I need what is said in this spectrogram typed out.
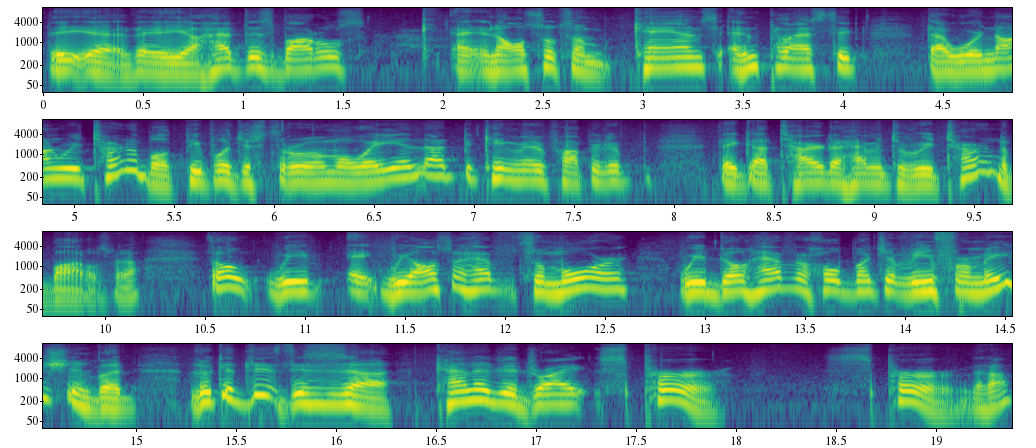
They, uh, they uh, had these bottles and also some cans and plastic that were non-returnable. People just threw them away, and that became very popular. They got tired of having to return the bottles. So we eh, we also have some more. We don't have a whole bunch of information, but look at this. This is a Canada Dry Spur, Spur,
